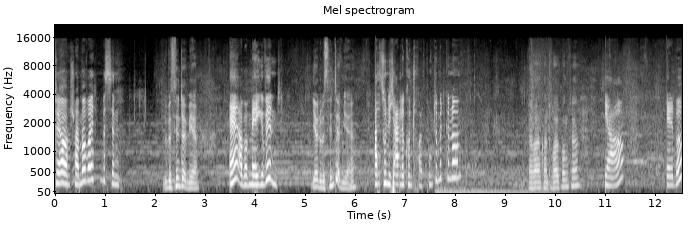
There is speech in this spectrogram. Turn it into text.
ja, scheinbar war ich ein bisschen. Du bist hinter mir. Hä, aber May gewinnt. Ja, du bist hinter mir. Hast du nicht alle Kontrollpunkte mitgenommen? Da waren Kontrollpunkte. Ja. Gelbe?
